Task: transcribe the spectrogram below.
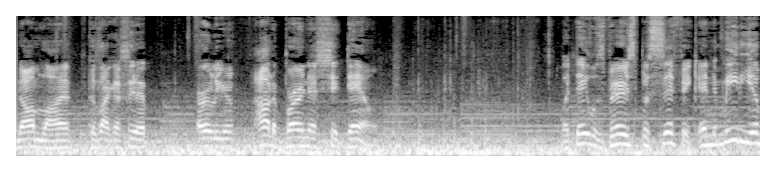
No, I'm lying. Because like I said earlier, I would have burned that shit down. But they was very specific. And the media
